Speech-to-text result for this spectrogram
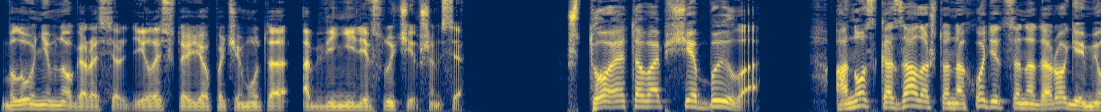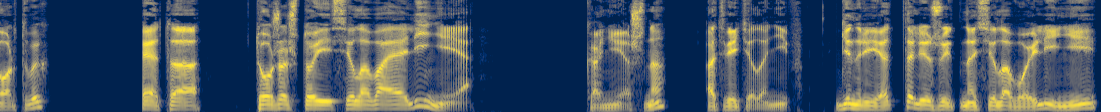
Блу немного рассердилась, что ее почему-то обвинили в случившемся. Что это вообще было? Оно сказало, что находится на дороге мертвых. Это то же, что и силовая линия. Конечно, ответила Нив. Генриетта лежит на силовой линии.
